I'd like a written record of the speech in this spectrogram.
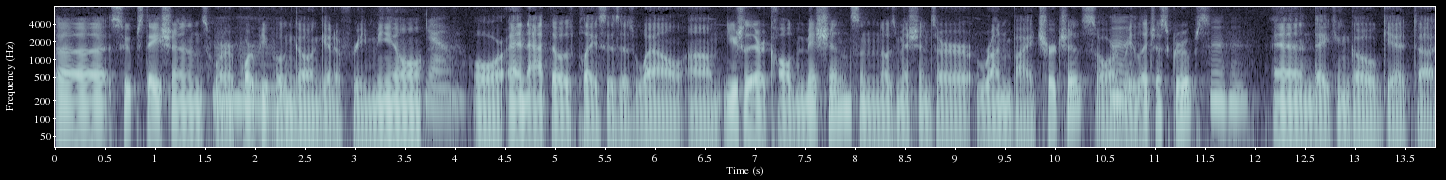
uh, soup stations where poor people can go and get a free meal. Mm-hmm. Yeah. Or and at those places as well. Um, usually they're called missions, and those missions are run by churches or Mm. religious groups. Mm-hmm. And they can go get uh,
